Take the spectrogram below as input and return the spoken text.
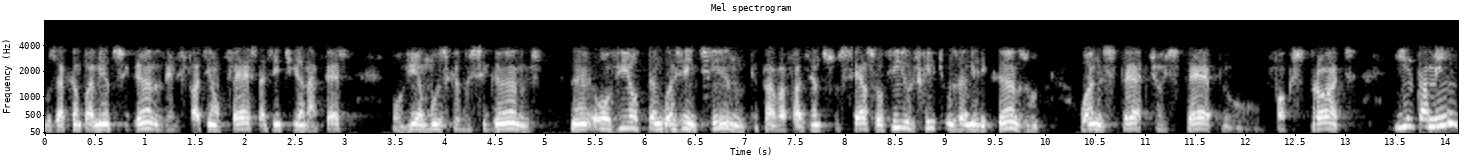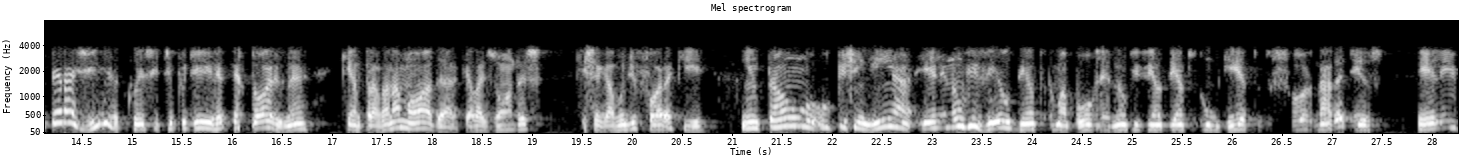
os acampamentos ciganos, eles faziam festa, a gente ia na festa, ouvia a música dos ciganos, né? ouvia o tango argentino, que estava fazendo sucesso, ouvia os ritmos americanos, o one step, two step, o foxtrot, e também interagia com esse tipo de repertório, né? que entrava na moda, aquelas ondas que chegavam de fora aqui. Então, o Pixinguinha, ele não viveu dentro de uma bolha, não viveu dentro de um gueto do choro, nada disso. Ele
